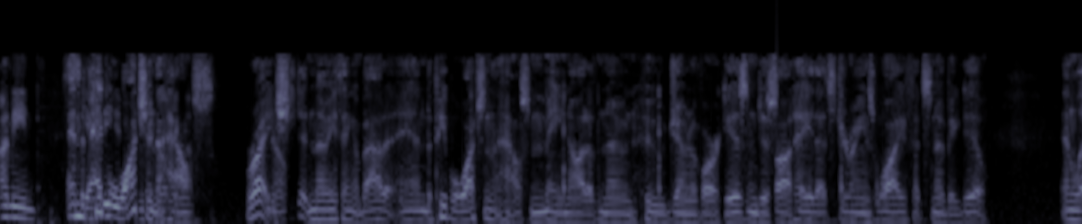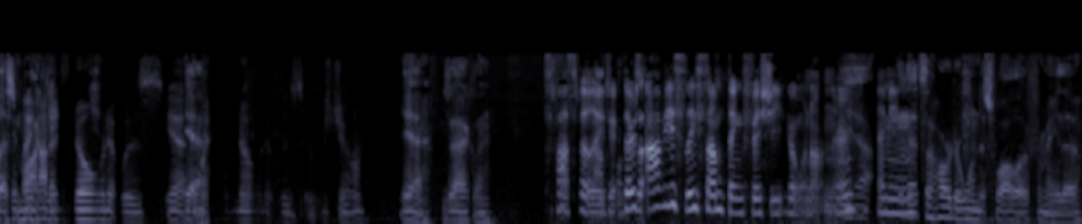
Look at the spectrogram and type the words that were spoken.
I mean, And the people watching the house. Right. you know? She didn't know anything about it, and the people watching the house may not have known who Joan of Arc is and just thought, hey, that's Germain's wife. It's no big deal. Unless They might not have known it was. Yeah, they Yeah. might have known it was it was Joan. Yeah, exactly. It's a possibility too. There's obviously something fishy going on there. Yeah, I mean, that's a harder one to swallow for me, though.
